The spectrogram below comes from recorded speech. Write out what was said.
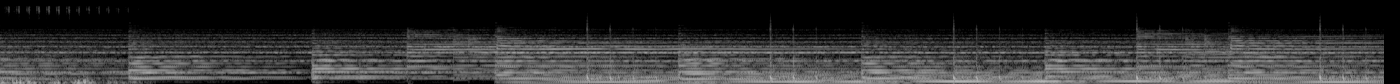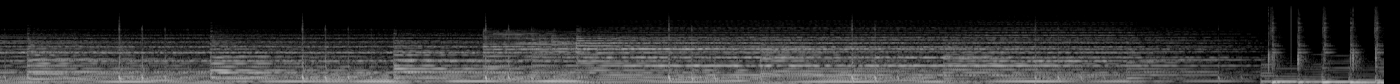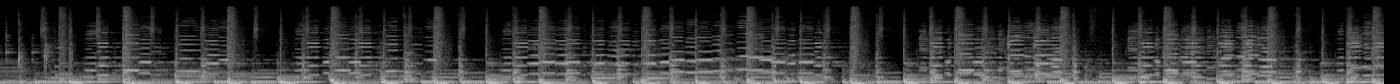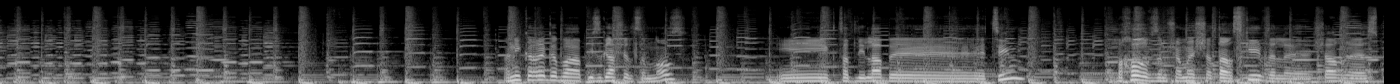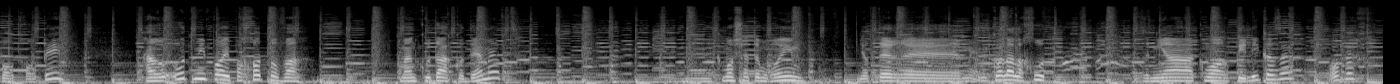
אני כרגע בפסגה של סמנוז, היא קצת דלילה בעצים. בחורף זה משמש אתר סקי ולשאר אה, ספורט חורפי. הרעות מפה היא פחות טובה מהנקודה הקודמת. אה, כמו שאתם רואים, יותר אה, מכל הלחות זה נהיה כמו ערפילי כזה, אובך.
